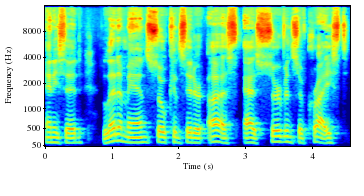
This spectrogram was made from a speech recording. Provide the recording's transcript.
And he said, let a man so consider us as servants of Christ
